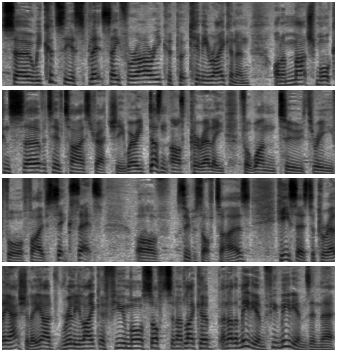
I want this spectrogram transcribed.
So we could see a split, say Ferrari could put Kimi Raikkonen on a much more conservative tyre strategy where he doesn't ask Pirelli for one, two, three, four, five, six sets of super soft tyres. He says to Pirelli, actually, I'd really like a few more softs and I'd like a, another medium, a few mediums in there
